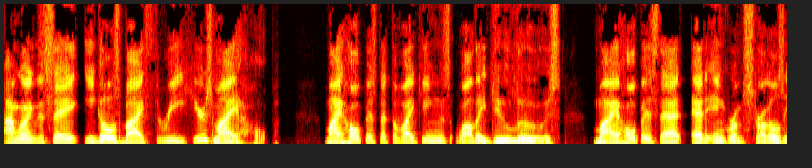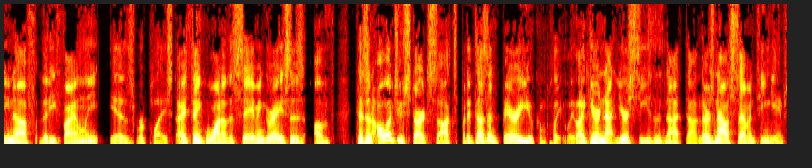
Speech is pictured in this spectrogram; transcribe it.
I'm going to say Eagles by three. Here's my hope. My hope is that the Vikings, while they do lose, my hope is that Ed Ingram struggles enough that he finally is replaced. I think one of the saving graces of because an 0 2 start sucks, but it doesn't bury you completely. Like you're not your season's not done. There's now 17 games.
